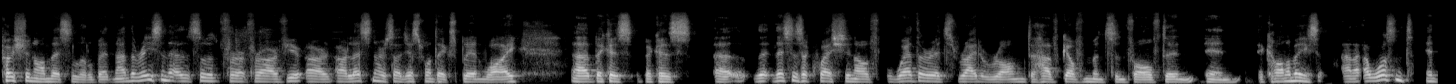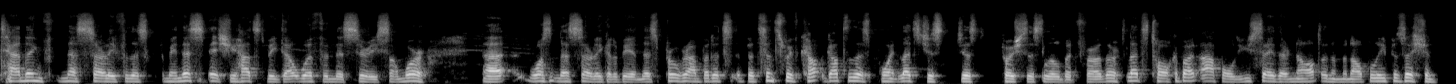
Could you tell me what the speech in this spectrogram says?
pushing on this a little bit. Now the reason that, so for for our view our, our listeners, I just want to explain why, uh, because because uh, th- this is a question of whether it's right or wrong to have governments involved in in economies. And I wasn't intending necessarily for this. I mean, this issue has to be dealt with in this series somewhere uh, wasn't necessarily going to be in this program, but it's but since we've got to this point, let's just just push this a little bit further. Let's talk about Apple. You say they're not in a monopoly position.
